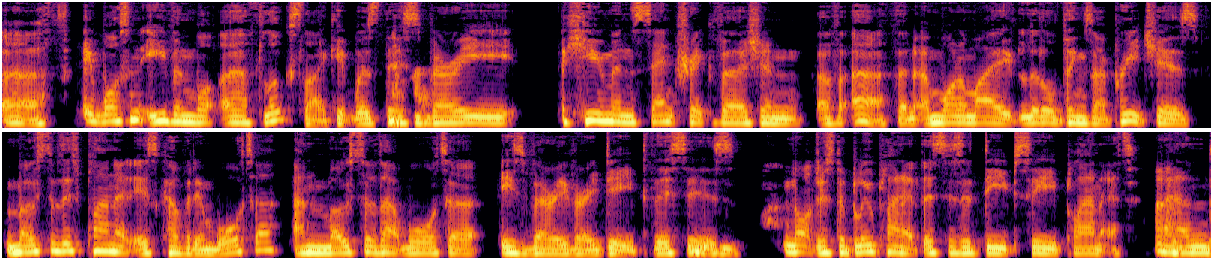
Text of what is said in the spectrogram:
Earth, it wasn't even what Earth looks like. It was this very human centric version of Earth. And, and one of my little things I preach is most of this planet is covered in water and most of that water is very, very deep. This is mm-hmm. not just a blue planet. This is a deep sea planet. Oh. And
